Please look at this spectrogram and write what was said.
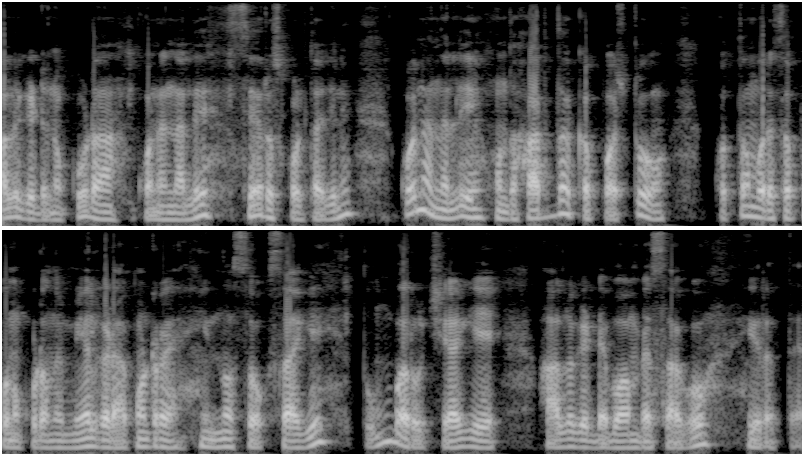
ಆಲೂಗೆಡ್ಡೆನೂ ಕೂಡ ಕೊನೆಯಲ್ಲಿ ಸೇರಿಸ್ಕೊಳ್ತಾ ಇದ್ದೀನಿ. ಕೊನೆಯಲ್ಲಿ ಒಂದು ಅರ್ಧ ಕಪ್ಪಷ್ಟು ಕೊತ್ತಂಬರಿ ಸೊಪ್ಪನ್ನು ಕೂಡ ಒಂದು ಮೇಲ್ಗಡೆ ಹಾಕೊಂಡ್ರೆ ಇನ್ನೂ ಸೊಗಸಾಗಿ, ತುಂಬ ರುಚಿಯಾಗಿ ಆಲೂಗೆಡ್ಡೆ ಬಾಂಬೆ ಸಾಗು ಇರುತ್ತೆ.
